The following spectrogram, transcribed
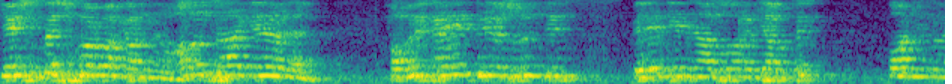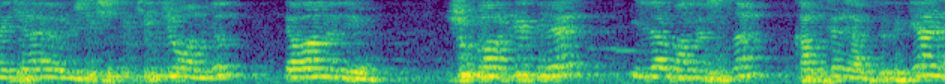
Gençlik ve Spor Bakanlığı. Halı saha genelde. Fabrikayı biliyorsunuz biz belediye binası olarak yaptık. 10 yılına kira vermiştik. Şimdi ikinci 10 yıl devam ediyor. Şu parkı bile İller Bankası'ndan katkı yaptırdık. Yani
